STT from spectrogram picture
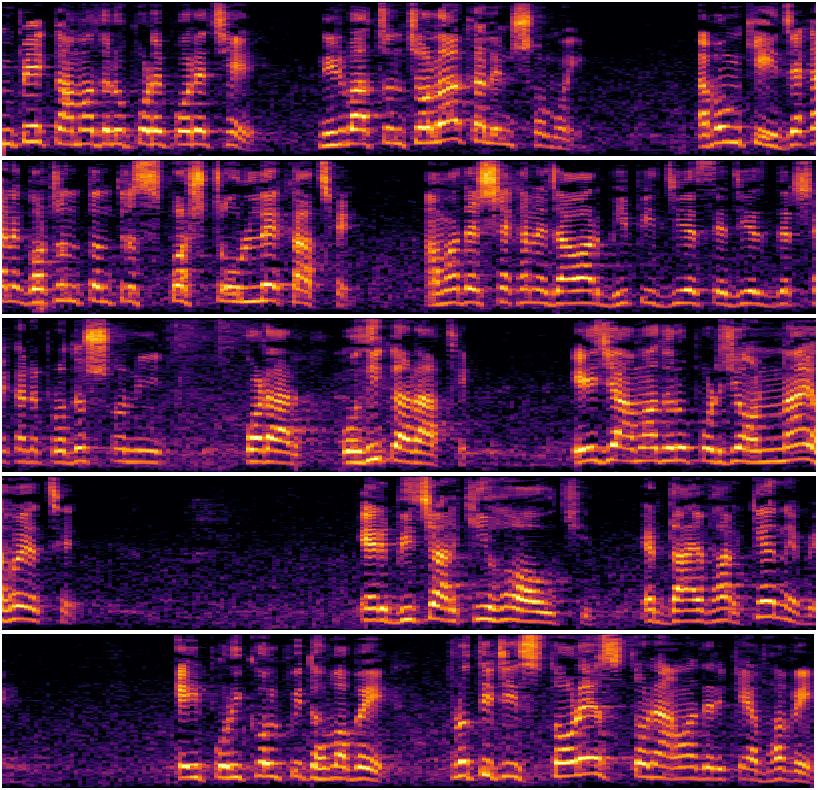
ইম্প্যাক্ট আমাদের উপরে পড়েছে, নির্বাচন চলাকালীন সময়, এবং কি, যেখানে গঠনতন্ত্রের স্পষ্ট উল্লেখ আছে, আমাদের সেখানে যাওয়ার ভিপি, জিএস এজিএসদের সেখানে প্রদর্শনী করার অধিকার আছে। এই যে আমাদের উপর যে অন্যায় হয়েছে এর বিচার কি হওয়া উচিত? এর দায়ভার কে নেবে? এই পরিকল্পিতভাবে প্রতিটি স্তরে স্তরে আমাদেরকে এভাবে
